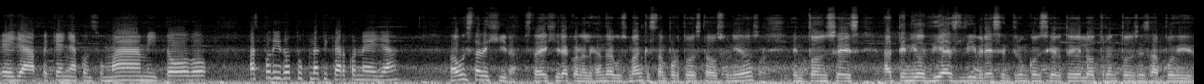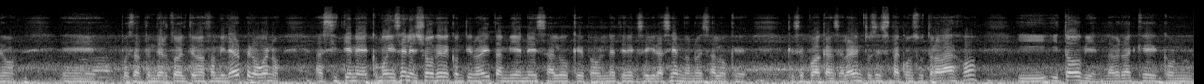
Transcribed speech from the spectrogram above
ella pequeña con su mami y todo. ¿Has podido tú platicar con ella? Pau está de gira, está de gira con Alejandra Guzmán, que están por todo Estados Unidos, entonces ha tenido días libres entre un concierto y el otro, entonces ha podido eh, pues atender todo el tema familiar, pero bueno, así tiene, como dicen, el show debe continuar y también es algo que Paulina tiene que seguir haciendo, no es algo que, se pueda cancelar, entonces está con su trabajo y, todo bien, la verdad que con,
